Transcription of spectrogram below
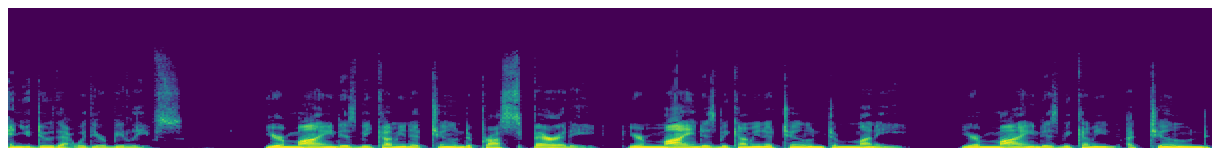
And you do that with your beliefs. Your mind is becoming attuned to prosperity. Your mind is becoming attuned to money. Your mind is becoming attuned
